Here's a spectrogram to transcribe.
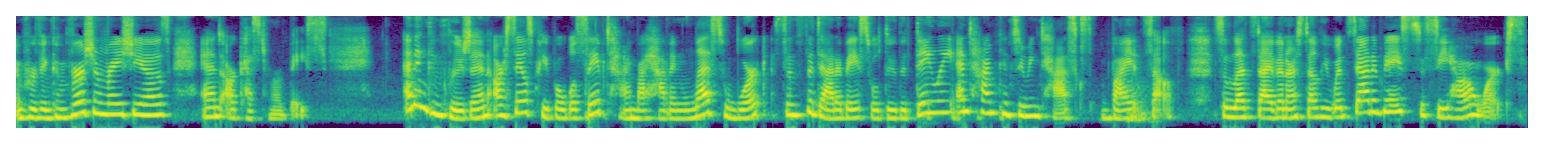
improving conversion ratios, and our customer base. And in conclusion, our salespeople will save time by having less work since the database will do the daily and time consuming tasks by itself. So let's dive in our Stealthy Woods database to see how it works.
